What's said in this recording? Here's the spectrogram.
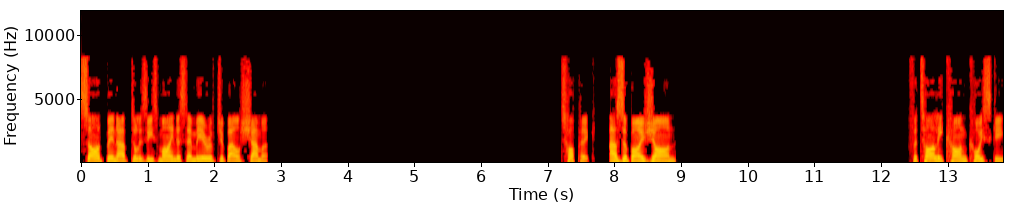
Saad bin Abdulaziz minus Emir of Jabal Shammar. Topic: Azerbaijan. Fatali Khan Khoyski,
